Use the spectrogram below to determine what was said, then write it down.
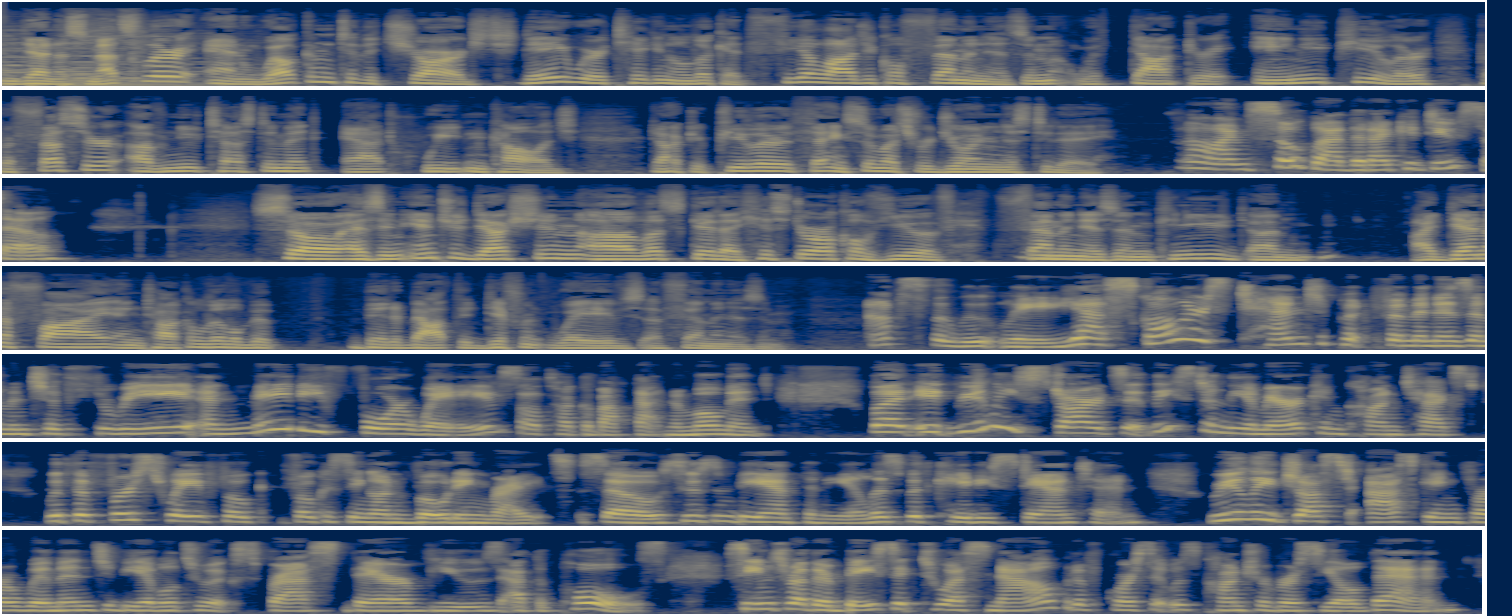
I'm Dennis Metzler, and welcome to The Charge. Today we're taking a look at theological feminism with Dr. Amy Peeler, professor of New Testament at Wheaton College. Dr. Peeler, thanks so much for joining us today. Oh, I'm so glad that I could do so. So, as an introduction, uh, let's get a historical view of feminism. Can you um, identify and talk a little bit, bit about the different waves of feminism? Absolutely. Yes, yeah, scholars tend to put feminism into three and maybe four waves. I'll talk about that in a moment. But it really starts, at least in the American context, with the first wave fo- focusing on voting rights. So Susan B. Anthony, Elizabeth Cady Stanton, really just asking for women to be able to express their views at the polls. Seems rather basic to us now, but of course it was controversial then.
